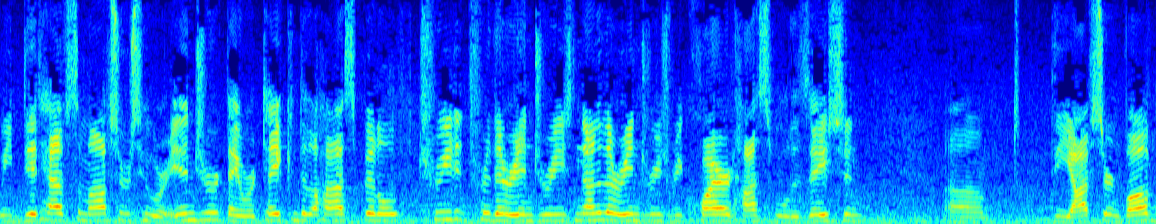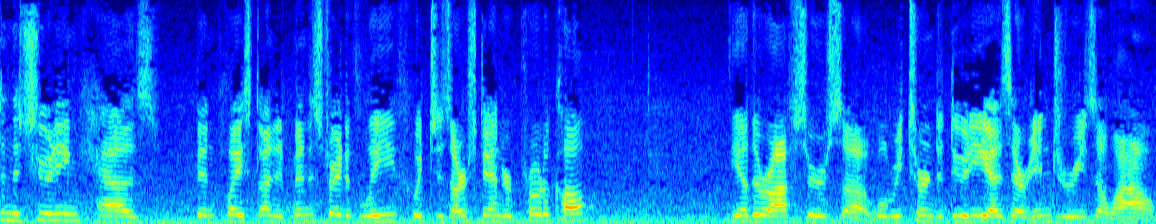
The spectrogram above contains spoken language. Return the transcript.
We did have some officers who were injured. They were taken to the hospital, treated for their injuries. None of their injuries required hospitalization. Um, the officer involved in the shooting has been placed on administrative leave, which is our standard protocol. The other officers uh, will return to duty as their injuries allow.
